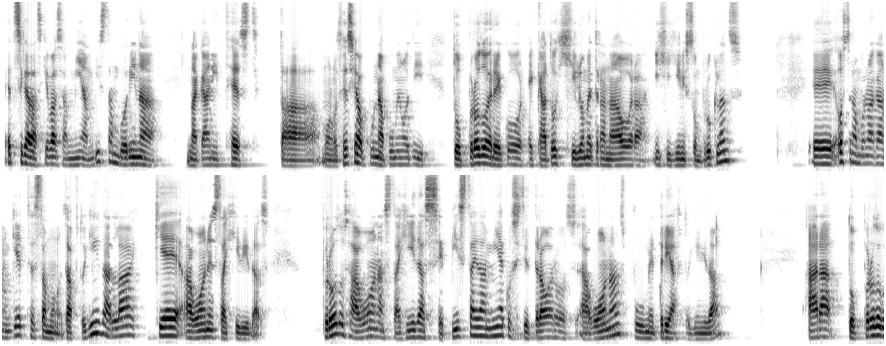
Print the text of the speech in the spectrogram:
Έτσι κατασκεύασαν μία πίστα που μπορεί να, να κάνει τεστ τα μονοθέσια όπου να πούμε ότι το πρώτο ρεκόρ 100 χιλιόμετρα ανά ώρα είχε γίνει στον Brooklands ε, ώστε να μπορούν να κάνουν και τεστ τα, μονο- τα αυτοκίνητα αλλά και αγώνες ταχύτητας. Πρώτος αγώνας ταχύτητας σε πίστα ήταν μια 24ωρος αγώνας που με τρία αυτοκίνητα. Άρα το πρώτο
